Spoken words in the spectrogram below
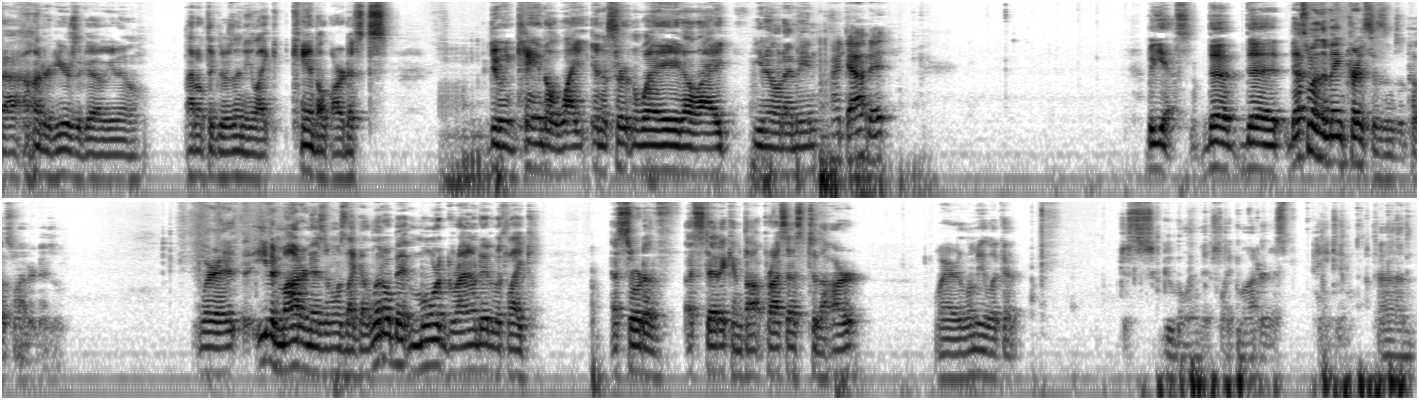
a hundred years ago. You know, I don't think there's any like candle artists doing candle light in a certain way to like you know what I mean. I doubt it. But yes, the the that's one of the main criticisms of postmodernism, where even modernism was like a little bit more grounded with like a sort of aesthetic and thought process to the art. Where let me look at just Google image like modernist painting, um,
